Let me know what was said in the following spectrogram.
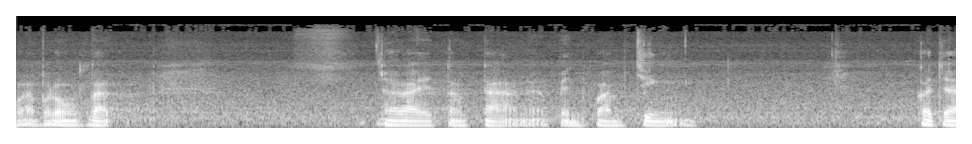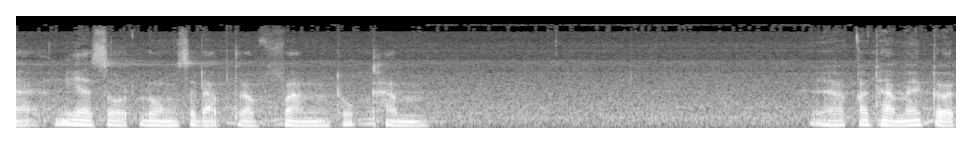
ว่าพระองค์ตรัสอะไรต่างๆเป็นความจริง ก็จะเงียโสดลงสดับตรับฟังทุกคำแล้วก็ทำให้เกิด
